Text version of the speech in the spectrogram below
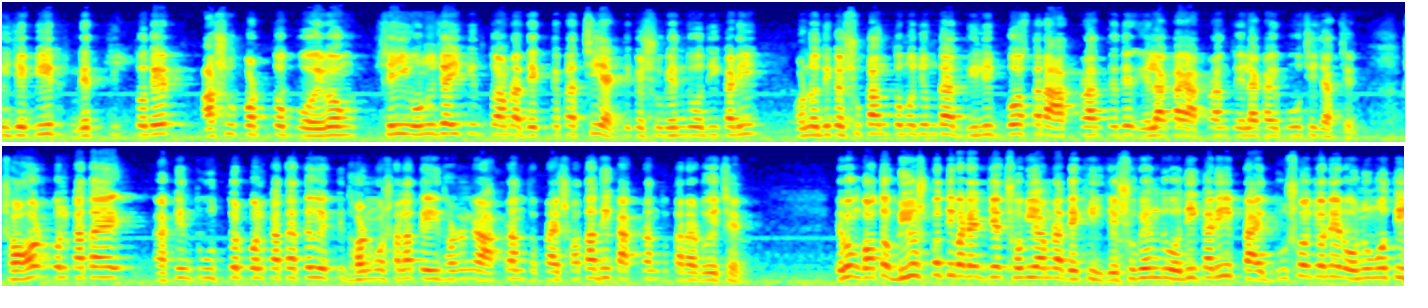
বিজেপির নেতৃত্বদের আশু কর্তব্য এবং সেই অনুযায়ী কিন্তু আমরা দেখতে পাচ্ছি, একদিকে শুভেন্দু অধিকারী, অন্যদিকে সুকান্ত মজুমদার, দিলীপ ঘোষ, তারা আক্রান্তদের এলাকায়, আক্রান্ত এলাকায় পৌঁছে যাচ্ছেন। শহর কলকাতায় কিন্তু উত্তর কলকাতাতেও একটি ধর্মশালাতে এই ধরনের আক্রান্ত, প্রায় শতাধিক আক্রান্ত তারা রয়েছেন। এবং গত বৃহস্পতিবারের যে ছবি আমরা দেখি, যে শুভেন্দু অধিকারী প্রায় দুশো জনের অনুমতি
